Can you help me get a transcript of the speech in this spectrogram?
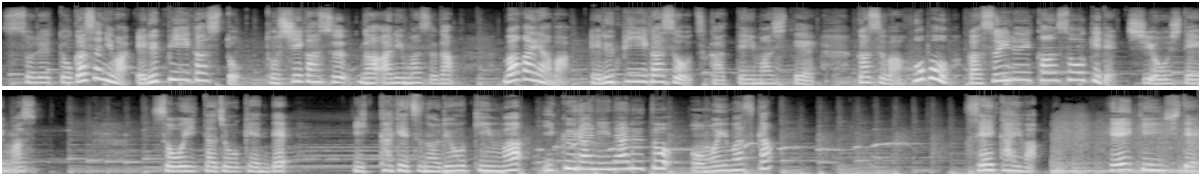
それとガスには LP ガスと都市ガスがありますが我が家は LP ガスを使っていましてガスはほぼガス衣類乾燥機で使用しています。そういった条件で1ヶ月の料金はいくらになると思いますか？正解は平均して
